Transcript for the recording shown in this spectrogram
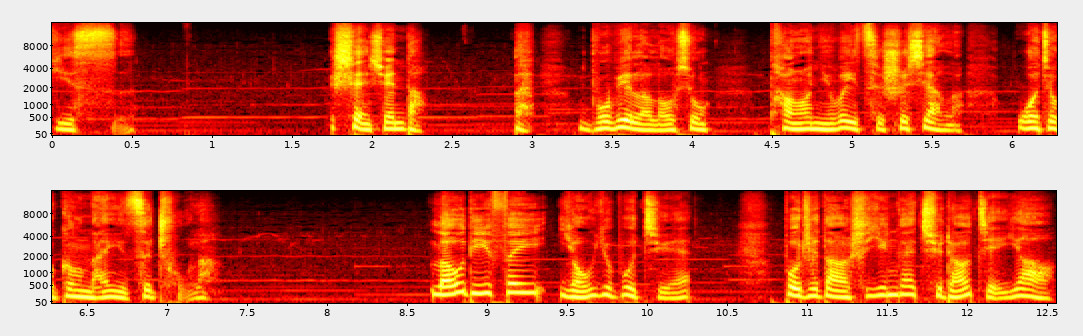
一死。沈轩道：“哎，不必了，娄兄。倘若你为此失陷了，我就更难以自处了。”娄迪飞犹豫不决，不知道是应该去找解药，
